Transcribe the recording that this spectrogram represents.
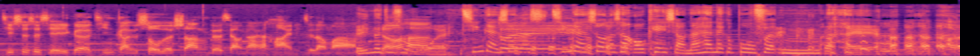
其实是写一个情感受了伤的小男孩，你知道吗？哎，那就是我哎。情感受了情感受了伤，OK，小男孩那个部分，嗯。啊，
